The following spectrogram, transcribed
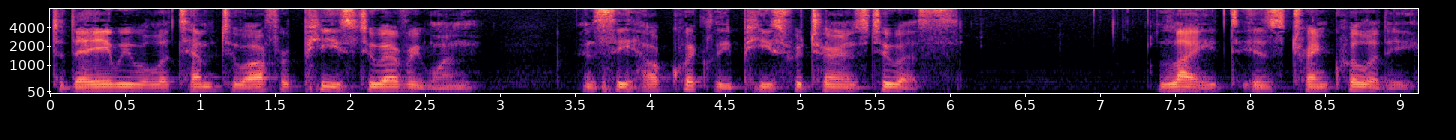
Today we will attempt to offer peace to everyone and see how quickly peace returns to us. Light is tranquility,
